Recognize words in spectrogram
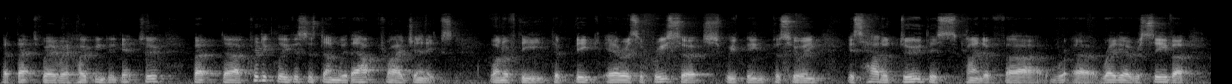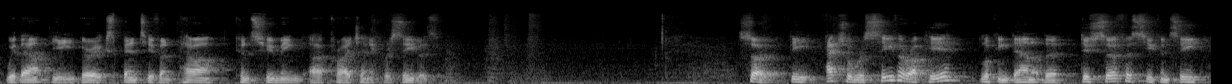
but that's where we're hoping to get to. But uh, critically, this is done without cryogenics. One of the, the big areas of research we've been pursuing is how to do this kind of uh, uh, radio receiver without the very expensive and power consuming uh, cryogenic receivers. So the actual receiver up here, looking down at the dish surface, you can see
